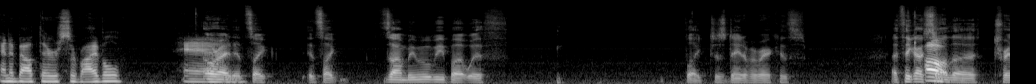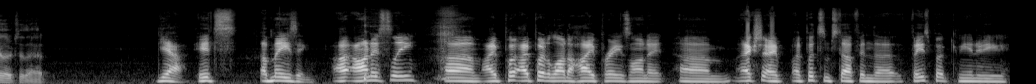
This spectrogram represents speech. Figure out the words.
and about their survival. And All right, it's like it's like zombie movie, but with like just Native Americans. I think I saw Oh. the trailer to that. yeah, it's amazing. I, honestly, um, I put I put a lot of high praise on it. Um, actually, I, I put some stuff in the Facebook community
